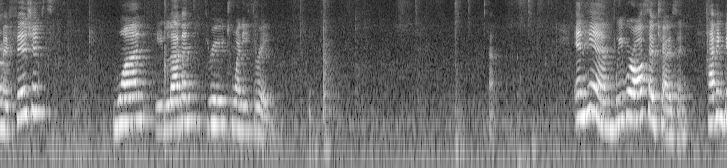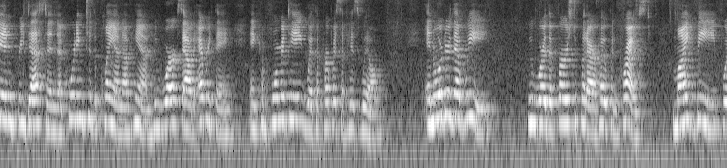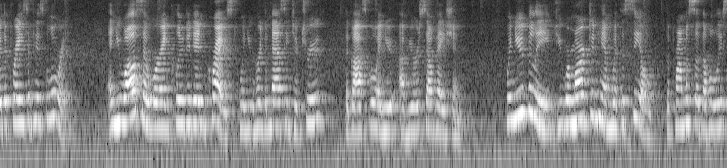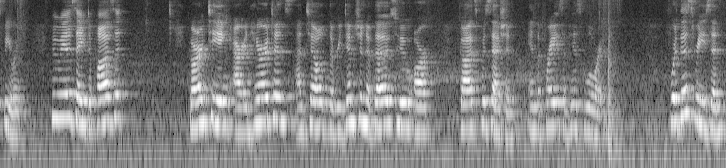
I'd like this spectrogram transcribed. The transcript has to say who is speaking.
Speaker 1: From Ephesians 1 11 through 23. In him we were also chosen, having been predestined according to the plan of him who works out everything in conformity with the purpose of his will, in order that we, who were the first to put our hope in Christ, might be for the praise of his glory. And you also were included in Christ when you heard the message of truth, the gospel and you, of your salvation. When you believed, you were marked in him with a seal, the promise of the Holy Spirit, who is a deposit guaranteeing our inheritance until the redemption of those who are God's possession in the praise of his glory. For this reason,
